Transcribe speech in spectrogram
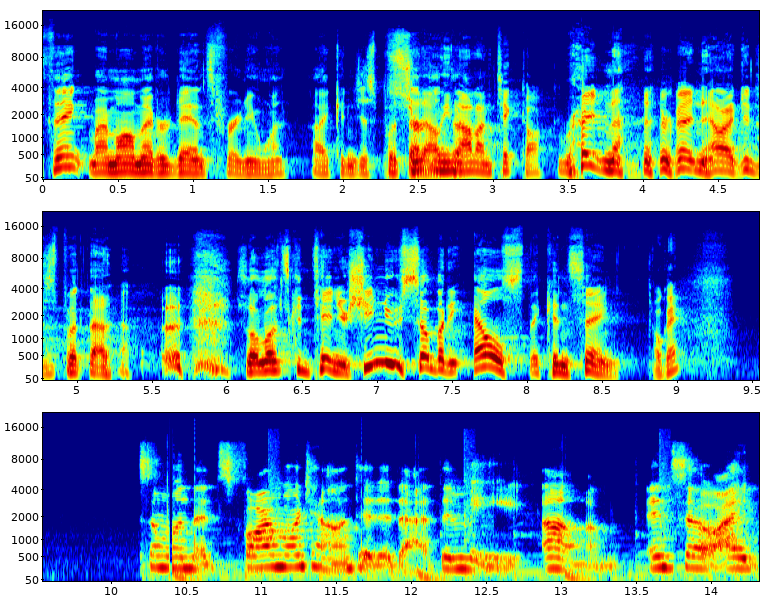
think my mom ever danced for anyone. I can just put Certainly that out Certainly not on TikTok. Right now, right now, I can just put that out. so let's continue. She knew somebody else that can sing. Okay. someone that's far more talented at that than me. Um, and so I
